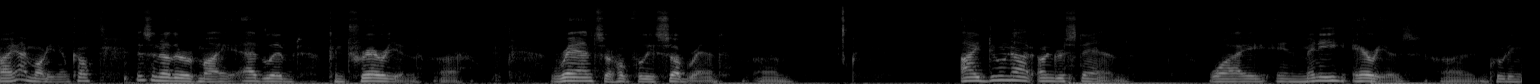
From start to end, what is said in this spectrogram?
Hi, I'm Marty Nemko. This is another of my ad-libbed contrarian uh, rants, or hopefully sub-rant. Um, I do not understand why in many areas, uh, including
